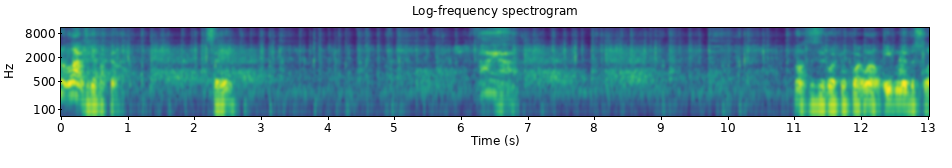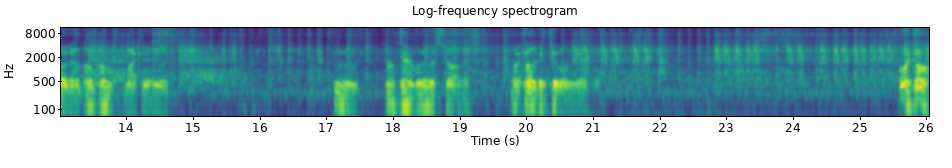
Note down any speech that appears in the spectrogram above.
You're not allowed to get back up. Silly. Fire! Oh, this is working quite well. Even with the slowdown, I'm, I'm liking it anyway. Hmm. Oh, damn, when did I start this? Oh, it can't have been too long ago. Oh my god!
